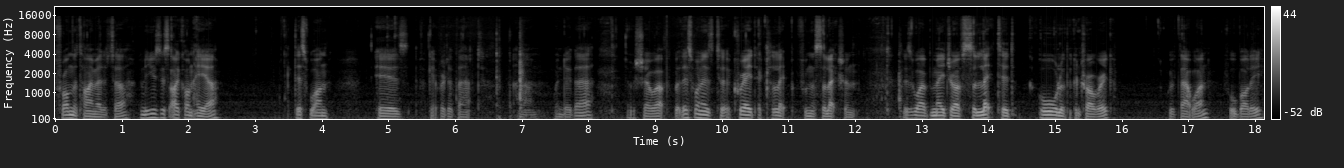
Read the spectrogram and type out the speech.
from the time editor I'm going to use this icon here this one is, get rid of that um, window there, it will show up. But this one is to create a clip from the selection. This is why I've made sure I've selected all of the control rig with that one, full body.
